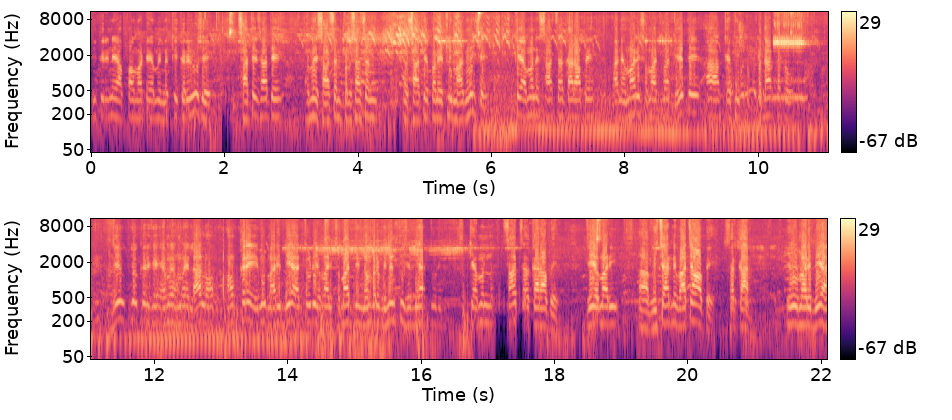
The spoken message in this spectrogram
દીકરીને આપવા માટે અમે નક્કી કરેલું છે. સાથે સાથે અમે શાસન પ્રશાસન સાથે પણ એટલી માગણી છે કે અમને સાથ સહકાર આપે અને અમારી સમાજમાં જે તે આ કેફી પદાર્થો જે ઉપયોગ કરે છે, એમ અમે લાલ હોંક કરે એવી મારી બે હાથ જોડી, અમારી સમાજની નંબર વિનંતી છે બે હાથ જોડી, કે અમને સાથ સહકાર આપે, જે અમારી વિચારને વાચા આપે સરકાર, એવી મારી બે હાથ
